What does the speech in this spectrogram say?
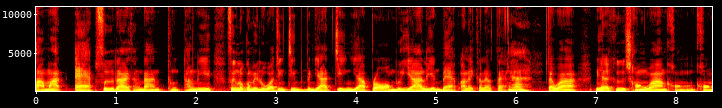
สามารถแอบซื้อได้ทางด้านทางทางนี้ ซึ่งเราก็ไม่รู้ว่าจริง ๆ เป็นยาจริง ยาปลอมหรือยาเลียนแบบอะไรก็แล้วแต่ค่ะแต่ว่านี่แหละคือช่องว่างของของ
